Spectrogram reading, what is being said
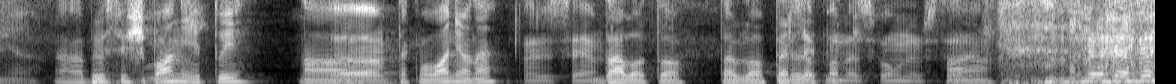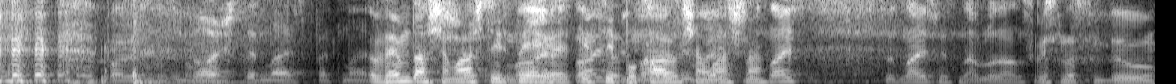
Ja. uh, bil si v Španiji tudi na Ja. tekmovanju, ne? Se je? Da, bo to. To je bilo Se pa perletno. ne spomnim, ja. Se pa res ne spomnim. 2014, 15. Vem, da še imaš tisti, 16, tisti pokal, še 16, imaš. Ne? 16, 17 mislim, da je bilo danes. Mislim, da sem bil...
